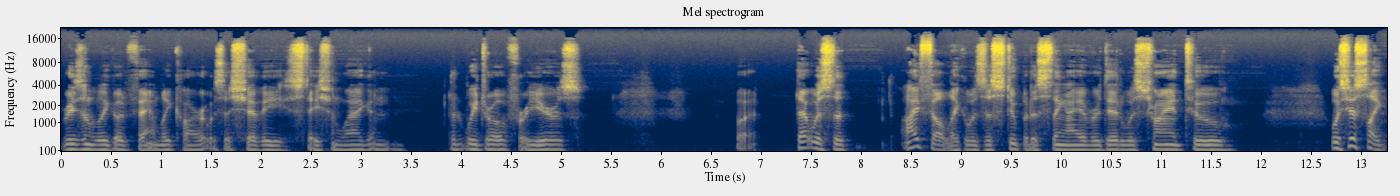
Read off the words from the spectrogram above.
reasonably good family car. It was a Chevy station wagon that we drove for years. But that was the, I felt like it was the stupidest thing I ever did. Was trying to, was just like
